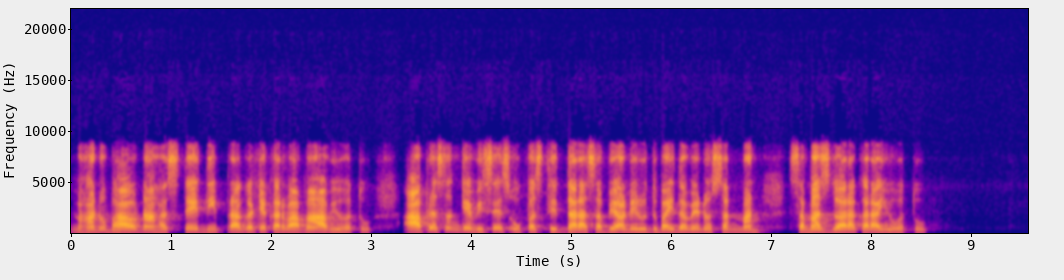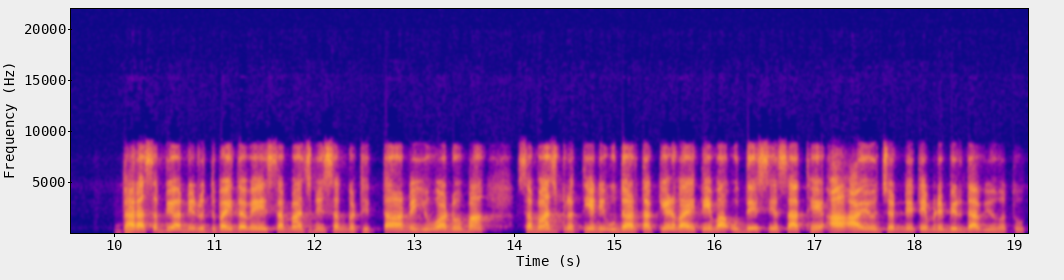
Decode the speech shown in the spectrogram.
મહાનુભાવના હસ્તે દીપ પ્રાગટ્ય કરવામાં આવ્યું હતું. આ પ્રસંગે વિશેષ ઉપસ્થિત ધારાસભ્ય અનિરુદ્ધભાઈ દવેનો સન્માન સમાજ દ્વારા કરાયું હતું. ધારાસભ્ય અનિરુદ્ધભાઈ દવેએ સમાજની સંગઠિતતા અને યુવાનોમાં સમાજ પ્રત્યેની ઉદારતા કેળવાય તેવા ઉદ્દેશ્ય સાથે આ આયોજનને તેમણે બિરદાવ્યું હતું.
